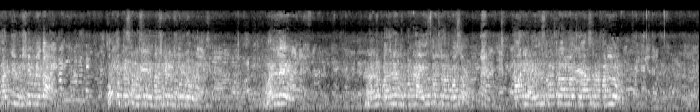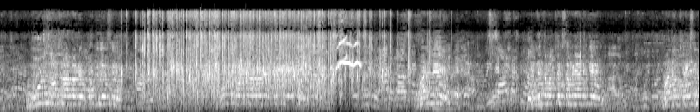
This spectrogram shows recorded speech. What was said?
ప్రతి విషయం మీద ఒక్కొక్క సమస్యని పరిష్కరించుకుంటూ మళ్ళీ నన్ను ప్రజలు ఐదు సంవత్సరాల కోసం. కానీ ఐదు సంవత్సరాల్లో చేయాల్సిన పనులు మూడు సంవత్సరాల్లోనే పూర్తి చేసి మూడు సంవత్సరాల్లోనే పూర్తి చేసి మళ్ళీ ఎన్నికలు వచ్చే సమయానికి మనం చేసిన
